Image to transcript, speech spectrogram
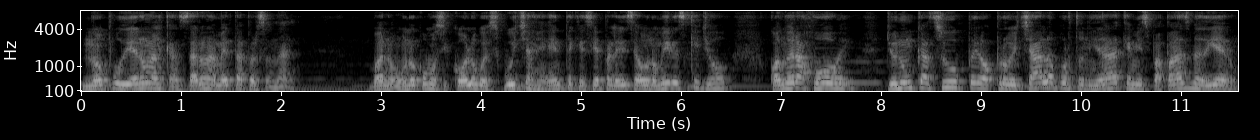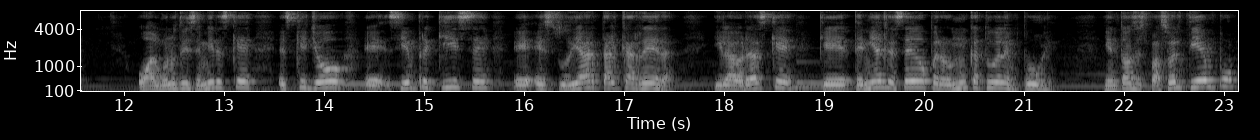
no pudieron alcanzar una meta personal? Bueno, uno como psicólogo escucha gente que siempre le dice a uno, mire, es que yo cuando era joven, yo nunca supe aprovechar la oportunidad que mis papás me dieron. O algunos dicen, mire, es que, es que yo eh, siempre quise eh, estudiar tal carrera y la verdad es que, que tenía el deseo, pero nunca tuve el empuje. Y entonces pasó el tiempo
